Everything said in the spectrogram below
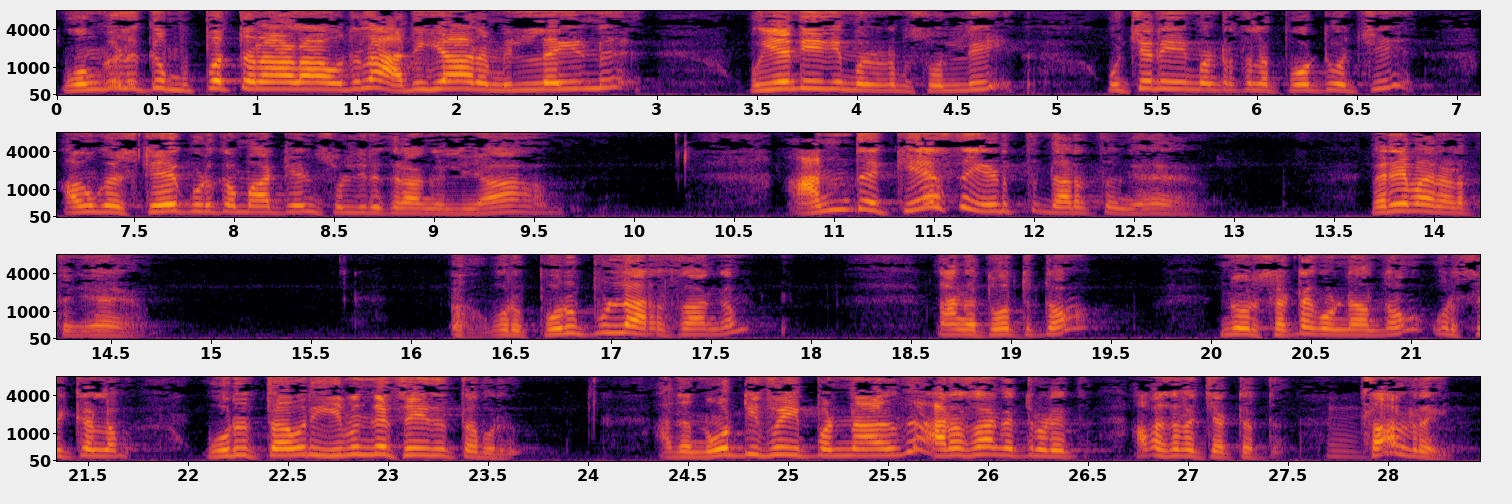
உங்களுக்கு முப்பத்தி நாலாவதுல அதிகாரம் இல்லைன்னு உயர்நீதிமன்றம் சொல்லி உச்சநீதிமன்றத்தில் போட்டு வச்சு அவங்க ஸ்டே கொடுக்க மாட்டேன்னு சொல்லியிருக்கிறாங்க இல்லையா? அந்த கேஸை எடுத்து நடத்துங்க. விரைவாக நடத்துங்க. ஒரு பொறுப்புள்ள அரசாங்கம் நாங்கள் தோத்துட்டோம். இன்னொரு சட்டம் கொண்டாந்தோம். ஒரு சிக்கல் ஒரு தவறு இவங்க செய்த தவறு. அதை நோட்டிஃபை பண்ணாதது அரசாங்கத்தினுடைய அவசர சட்டத்தை. சால் ரைட்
